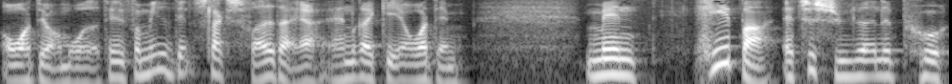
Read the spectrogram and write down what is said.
over det område. Det er formentlig den slags fred, der er, at han regerer over dem. Men Heber er til synligheden på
